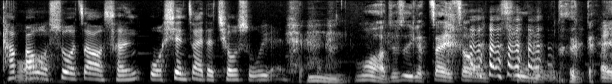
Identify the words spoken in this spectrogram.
他把我塑造成我现在的邱淑媛，嗯，哇，这是一个再造父母的概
